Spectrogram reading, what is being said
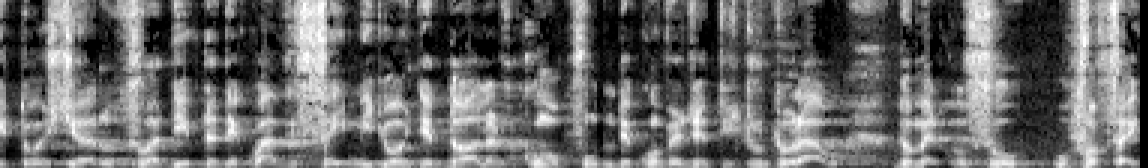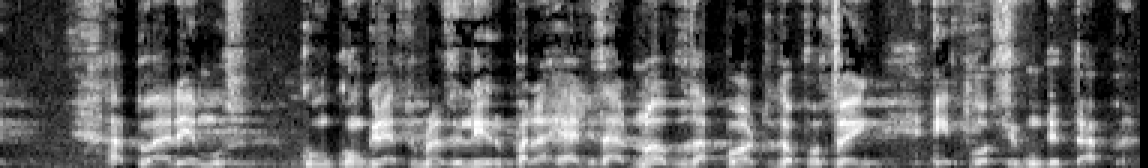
quitou este ano sua dívida de quase 100 milhões de dólares com o Fundo de Convergência Estrutural do Mercosul, o FOSEI. Atuaremos com o Congresso Brasileiro para realizar novos aportes ao FOSEI em sua segunda etapa.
